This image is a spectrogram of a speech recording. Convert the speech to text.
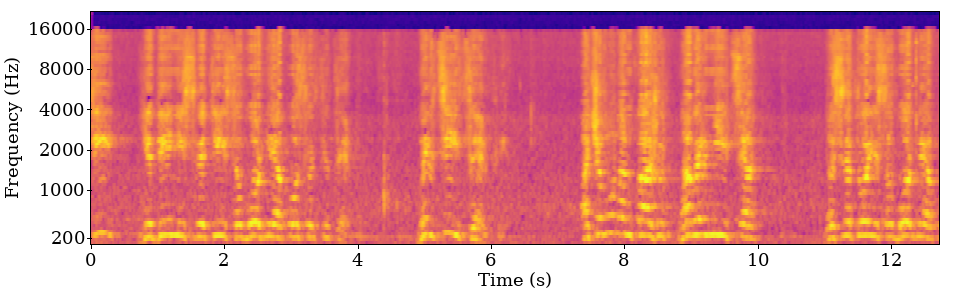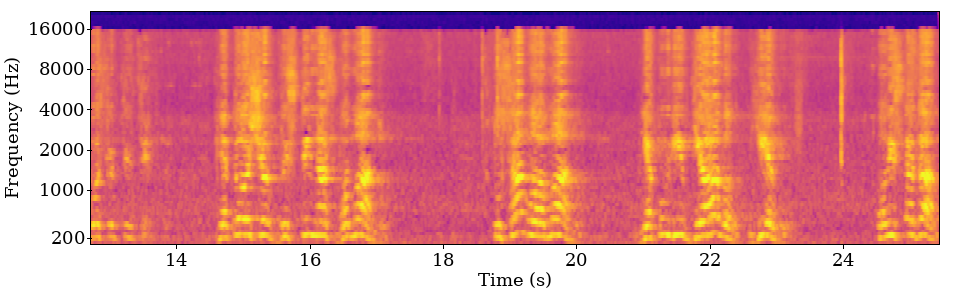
цій єдиній святій Соборній апостольській церкві? Ми в цій церкві. А чому нам кажуть, наверніться до Святої Соборної апостольської церкви? Для того, щоб ввести нас в оману, в ту саму оману, в яку вів діявол Єву, коли сказав,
